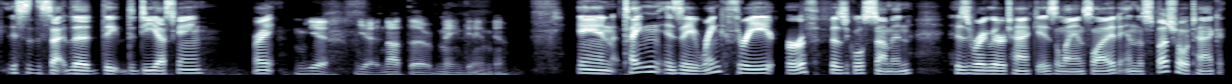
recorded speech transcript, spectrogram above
This is the side the the, the DS game, right? Yeah, yeah, not the main game, yeah. And Titan is a rank 3 Earth physical summon. His regular attack is Landslide, and the special attack,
